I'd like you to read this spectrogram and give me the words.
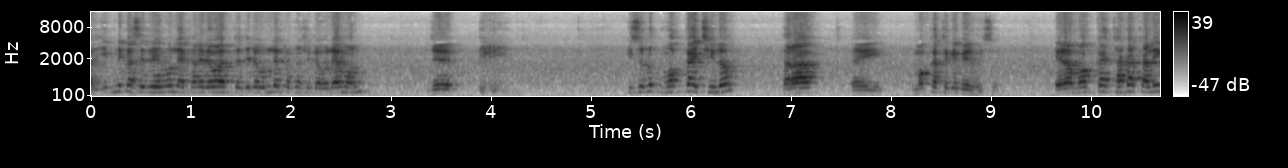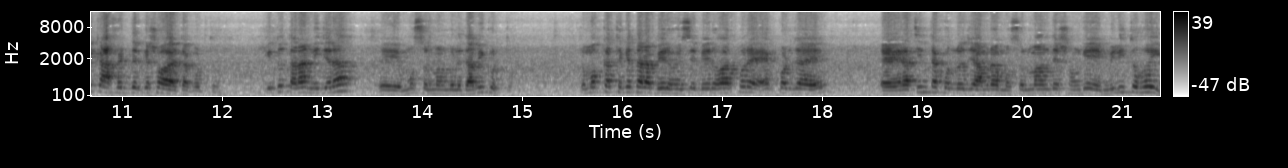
আর ইবনে কাসির রহমুল্লাহ এখানে রেওয়াজটা যেটা উল্লেখ করছেন সেটা হলো এমন যে কিছু লোক মক্কায় ছিল, তারা এই মক্কা থেকে বের হয়েছে। এরা মক্কায় থাকাকালেই কাফেরদেরকে সহায়তা করত। কিন্তু তারা নিজেরা মুসলমান বলে দাবি করত। তো মক্কা থেকে তারা বের হয়েছে, বের হওয়ার পরে এক পর্যায়ে এরা চিন্তা করল যে আমরা মুসলমানদের সঙ্গে মিলিত হই,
